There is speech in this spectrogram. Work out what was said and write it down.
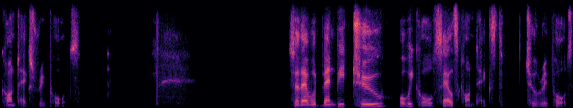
context reports. So there would then be two, what we call sales context, two reports.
